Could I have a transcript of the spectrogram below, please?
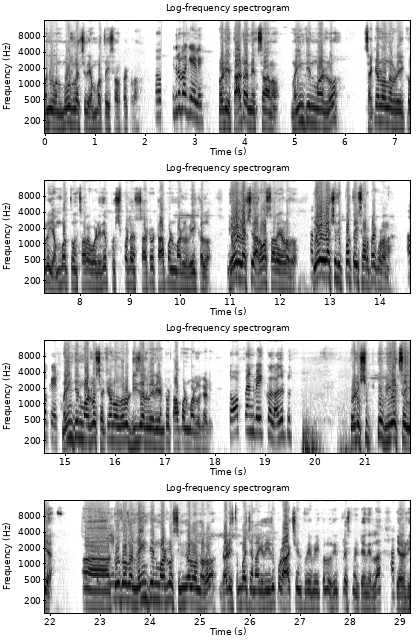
ಬನ್ನಿ ಒಂದು ಮೂರು ಲಕ್ಷದ ಎಂಬತ್ತೈದು ಸಾವಿರ ರೂಪಾಯಿ ಕೊಡೋಣ. ಇದ್ರ ಬಗ್ಗೆ ಹೇಳಿ. ನೋಡಿ Tata Nexon nineteen model second owner vehicle ಎಂಬತ್ತೊಂದು ಸಾವಿರ ಓಡಿದೆ. Push button start top end model vehicle ಏಳು ಲಕ್ಷದ ಅರವತ್ತು ಸಾವಿರ ಹೇಳೋದು. ಏಳು ಲಕ್ಷದ ಇಪ್ಪತ್ತೈದು ಸಾವಿರ ರೂಪಾಯಿ ಕೊಡೋಣ. Okay nineteen model second owner diesel variant top end model ಗಾಡಿ ಟಾಪ್ ಅಂಡ್ ವೆಹಿಕಲ್ ಅದು ನೋಡಿ Swift V X I two thousand nineteen model single owner ಗಾಡಿ ತುಂಬಾ ಚೆನ್ನಾಗಿದೆ. ಇದು ಕೂಡ ಆಕ್ಸಿಡೆಂಟ್ ಫ್ರೀ ವೆಹಿಕಲ್ ರಿಪ್ಲೇಸ್ಮೆಂಟ್ ಏನಿಲ್ಲ ಎರಡು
